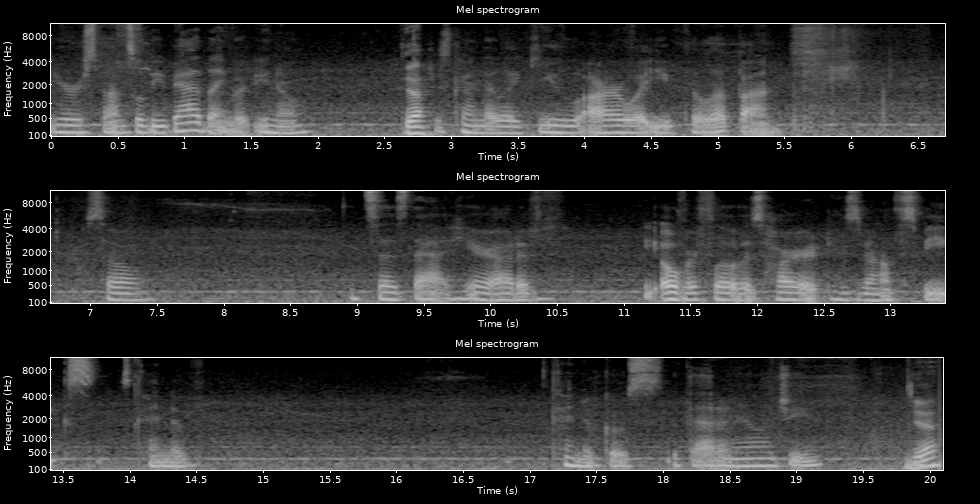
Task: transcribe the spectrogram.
your response will be bad language. You know, yeah just kind of like you are what you fill up on. So it says that here out of the overflow of his heart, his mouth speaks. It's kind of kind of goes with that analogy. yeah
